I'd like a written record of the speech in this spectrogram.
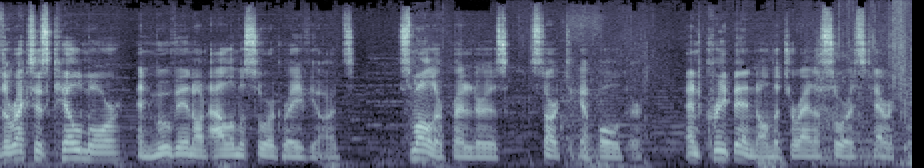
The Rexes kill more and move in on Alamosaur graveyards, smaller predators start to get bolder and creep in on the Tyrannosaurus territory.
